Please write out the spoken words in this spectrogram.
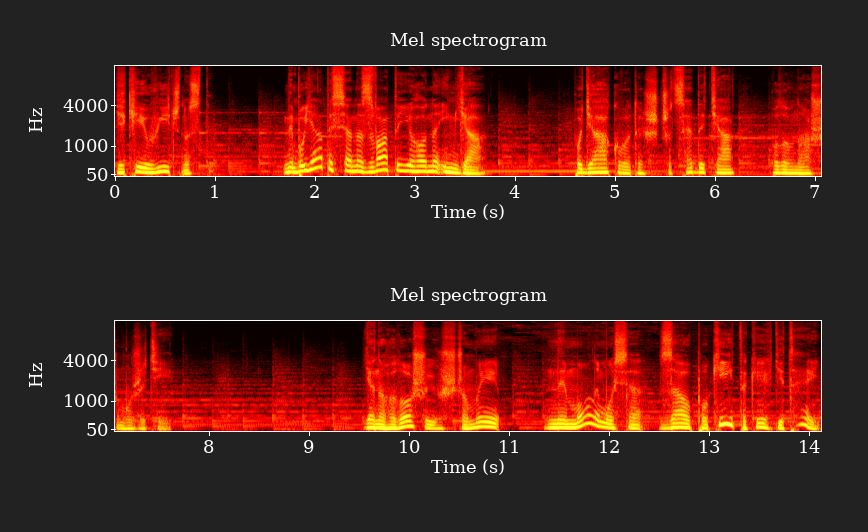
яке у вічності, не боятися назвати його на ім'я, подякувати, що це дитя було в нашому житті. Я наголошую, що ми не молимося за опокій таких дітей,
